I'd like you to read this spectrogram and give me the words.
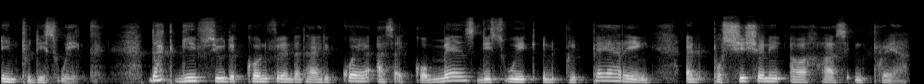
into this week. That gives you the confidence that I require as I commence this week in preparing and positioning our hearts in prayer.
